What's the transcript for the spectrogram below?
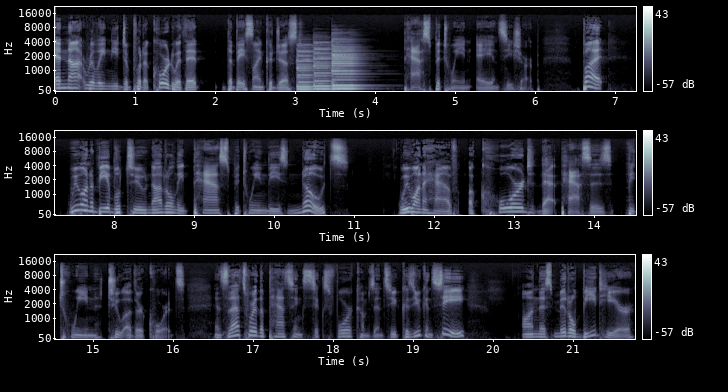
and not really need to put a chord with it. The bass line could just pass between A and C sharp. But we want to be able to not only pass between these notes, we want to have a chord that passes between two other chords. And so that's where the passing 6 4 comes in. So because you, you can see on this middle beat here,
